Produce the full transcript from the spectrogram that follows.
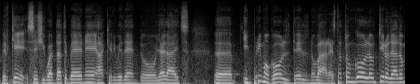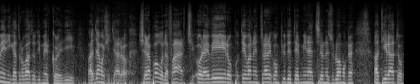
Perché se ci guardate bene anche rivedendo gli highlights eh, il primo gol del Novara è stato un gol, un tiro della domenica trovato di mercoledì. Parliamoci chiaro, c'era poco da farci. Ora è vero, potevano entrare con più determinazione sull'uomo che ha tirato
